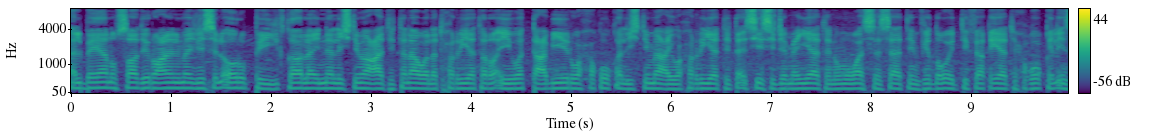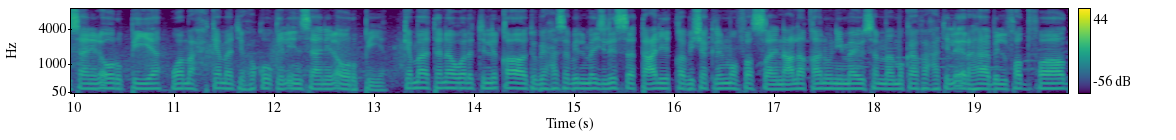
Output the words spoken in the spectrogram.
البيان الصادر عن المجلس الأوروبي قال إن الاجتماعات تناولت حرية الرأي والتعبير وحقوق الاجتماع وحرية تأسيس جمعيات ومؤسسات في ضوء اتفاقيات حقوق الإنسان الأوروبية ومحكمة حقوق الإنسان الأوروبية. كما تناولت اللقاءات بحسب المجلس التعليق بشكل مفصل على قانون ما يسمى مكافحة الإرهاب الفضفاض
